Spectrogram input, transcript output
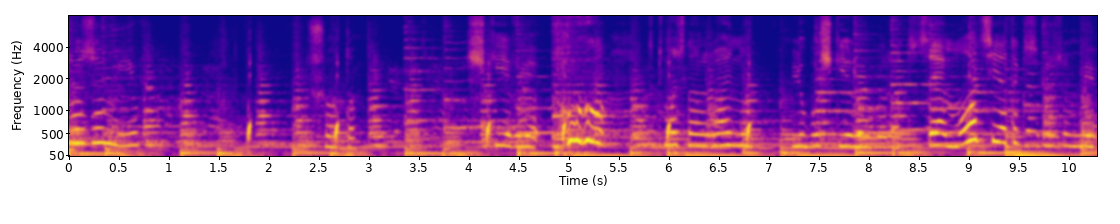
Зрозумів. Що там? Шкіру я. Ого, тут можна реально любу шкіру вибирати. Це емоції, я так зрозумів.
